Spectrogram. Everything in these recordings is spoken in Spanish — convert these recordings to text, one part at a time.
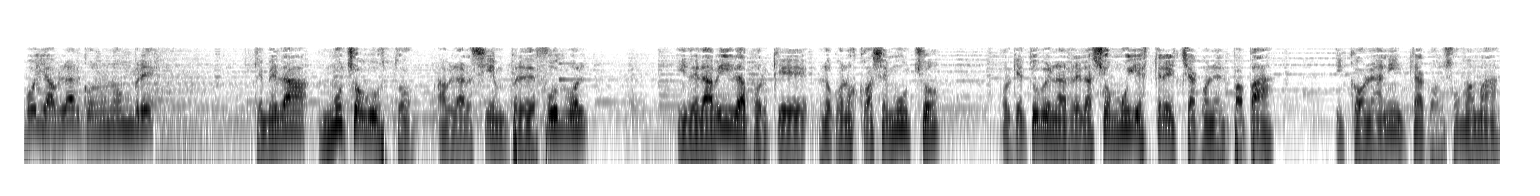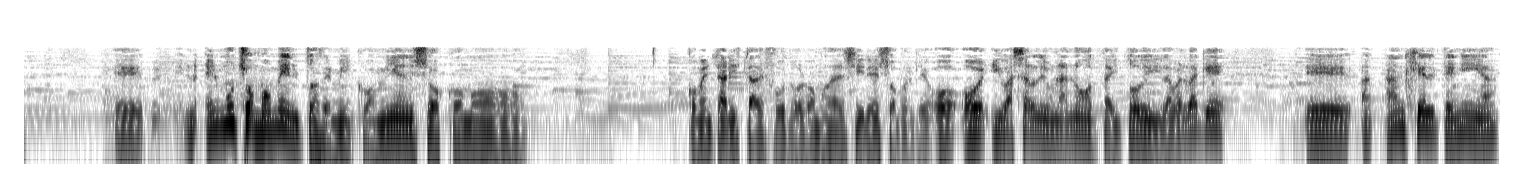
voy a hablar con un hombre que me da mucho gusto hablar siempre de fútbol y de la vida porque lo conozco hace mucho, porque tuve una relación muy estrecha con el papá y con Anita, con su mamá, eh, en, muchos momentos de mi comienzo como comentarista de fútbol, vamos a decir eso, porque o, iba a hacerle una nota y todo, y la verdad que eh, Ángel tenía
